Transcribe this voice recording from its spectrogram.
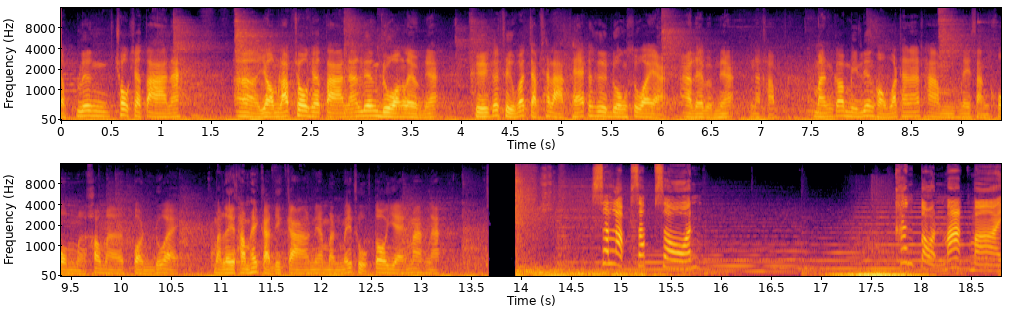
กับเรื่องโชคชะตานะยอมรับโชคชะตานะเรื่องดวงอะไรแบบเนี้ย คือก็ถือว่าจับฉลากแพ้ก็คือดวงซวยอะอะไรแบบเนี้ยนะครับมันก็มีเรื่องของวัฒนธรรมในสังคมเข้ามาปนด้วย มันเลยทำให้กติกาเนี่ยมันไม่ถูกโต้แย้งมากนะสลับซับซ้อน ขั้นตอนมากมาย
